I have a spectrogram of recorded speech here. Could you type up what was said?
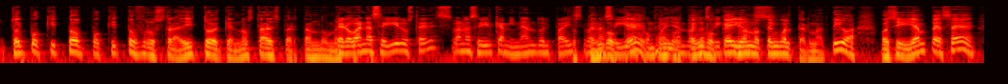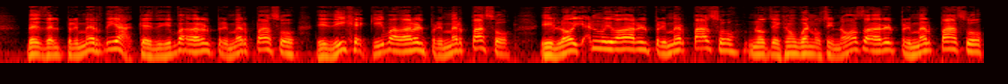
estoy poquito, poquito frustradito de que no está despertando México. ¿Pero van a seguir ustedes? ¿Van a seguir caminando el país? Pues ¿Van a seguir acompañando tengo, a las que, yo no tengo alternativa. Pues si ya empecé desde el primer día que iba a dar el primer paso y dije que iba a dar el primer paso y luego ya no iba a dar el primer paso, nos dijeron, bueno, si no vas a dar el primer paso,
